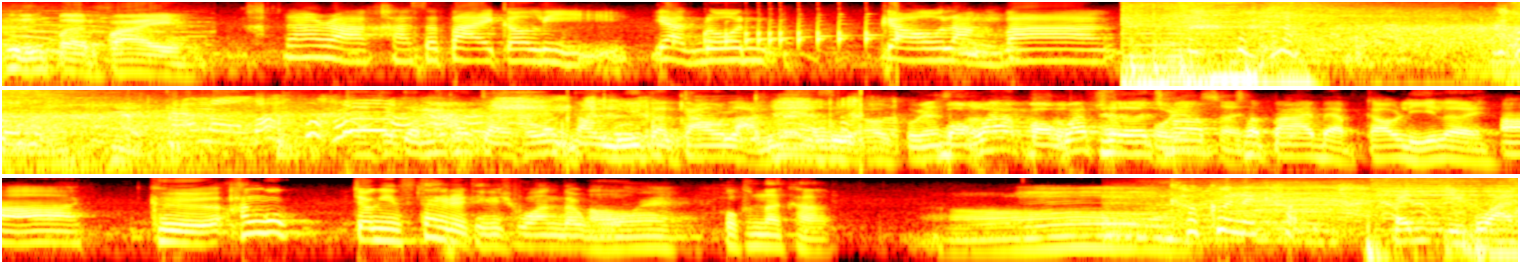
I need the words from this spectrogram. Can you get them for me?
คุณถึงเปิดไฟ น่ารักค่ะ สไตล์เกาหลี อยากโดนเกาหลังบ้าง ถ้ามองบ้าง เขาจะไม่เข้าใจเขาว่าเกาหลีกับเกาหลังเนี่ยสิเอาบอกว่าบอกว่าเธอชอบสไตล์แบบเกาหลีเลย 아, 그 한국적인 스타일을 되게 좋아한다고. 예. 코코나카. อ๋อ ขอบคุณนะครับ เป็นอีกวัน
